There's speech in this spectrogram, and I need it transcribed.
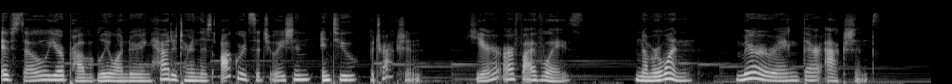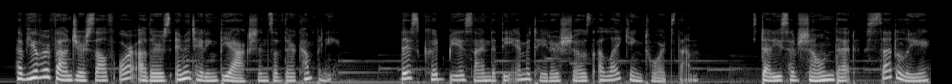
If so, you're probably wondering how to turn this awkward situation into attraction. Here are five ways. Number one, mirroring their actions. Have you ever found yourself or others imitating the actions of their company? This could be a sign that the imitator shows a liking towards them. Studies have shown that subtly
